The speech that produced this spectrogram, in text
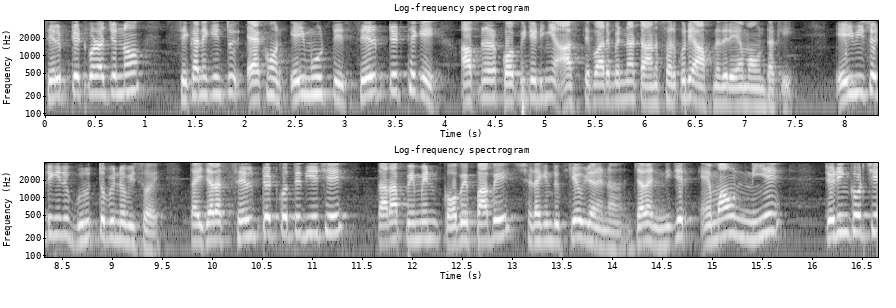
সেলফ ট্রেড করার জন্য, সেখানে কিন্তু এখন এই মুহূর্তে সেলফ ট্রেড থেকে আপনারা কপি ট্রেডিংয়ে আসতে পারবেন না ট্রান্সফার করে আপনাদের অ্যামাউন্টটাকে এই বিষয়টি কিন্তু গুরুত্বপূর্ণ বিষয়। তাই যারা সেলফ ট্রেড করতে দিয়েছে তারা পেমেন্ট কবে পাবে সেটা কিন্তু কেউ জানে না। যারা নিজের অ্যামাউন্ট নিয়ে ট্রেডিং করছে,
